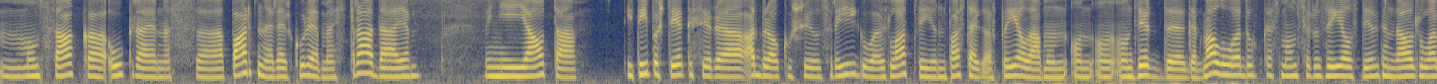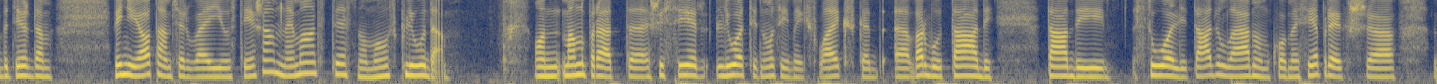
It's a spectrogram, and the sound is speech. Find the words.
mums saka Ukrainas partneri, ar kuriem mēs strādājam. Viņi jautā, it īpaši tie, kas ir atbraukuši uz Rīgu vai uz Latviju un pastaigājuši pa ielām un, un, un, un dzird gan valodu, kas mums ir uz ielas diezgan daudz labi dzirdam. Viņu jautājums ir, vai jūs tiešām nemācāties no mūsu kļūdām? Un, manuprāt, šis ir ļoti nozīmīgs laiks, kad uh, varbūt tādi, tādi soļi, tādi lēmumi, ko mēs iepriekš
